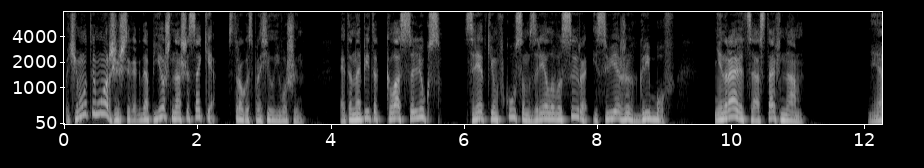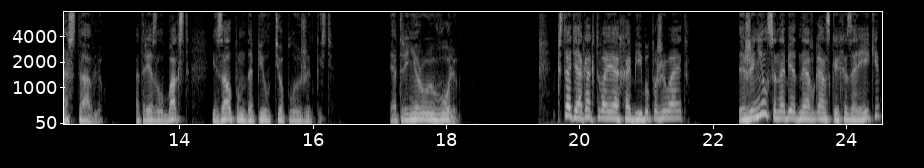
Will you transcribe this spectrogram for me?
«Почему ты морщишься, когда пьешь наши саке?» — строго спросил его Шин. «Это напиток класса люкс. с редким вкусом зрелого сыра и свежих грибов. Не нравится — оставь нам. — Не оставлю, — отрезал Бакст и залпом допил теплую жидкость. — Я тренирую волю. — Кстати, а как твоя Хабиба поживает? Ты женился на бедной афганской хазарейке?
